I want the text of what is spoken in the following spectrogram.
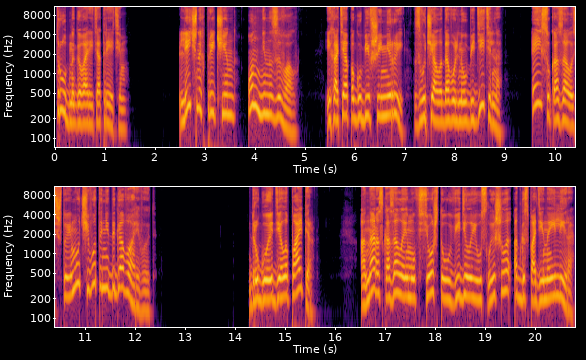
трудно говорить о третьем. Личных причин он не называл. И хотя погубившие миры звучало довольно убедительно, Эйсу казалось, что ему чего-то не договаривают. Другое дело Пайпер. Она рассказала ему все, что увидела и услышала от господина Элира.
